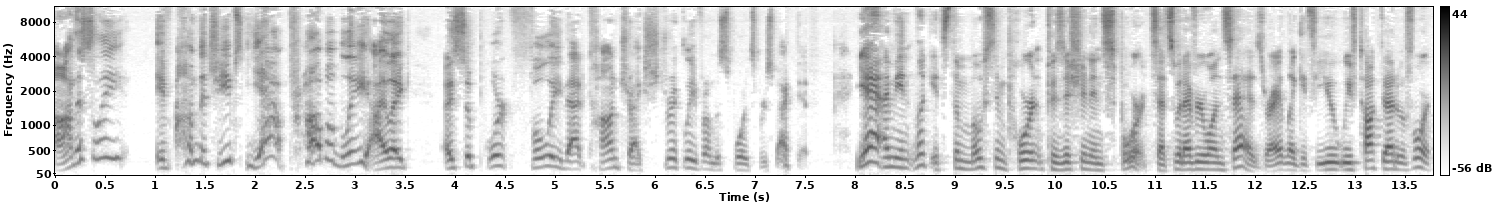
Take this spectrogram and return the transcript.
Honestly, if I'm the Chiefs, yeah, probably. I like I support fully that contract strictly from a sports perspective. Yeah, I mean, look, it's the most important position in sports. That's what everyone says, right? Like if you we've talked about it before,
